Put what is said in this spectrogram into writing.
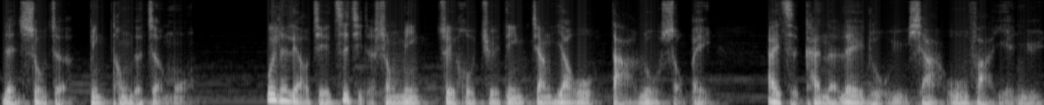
忍受着病痛的折磨，为了了结自己的生命，最后决定将药物打入手背。爱子看了泪如雨下，无法言语。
